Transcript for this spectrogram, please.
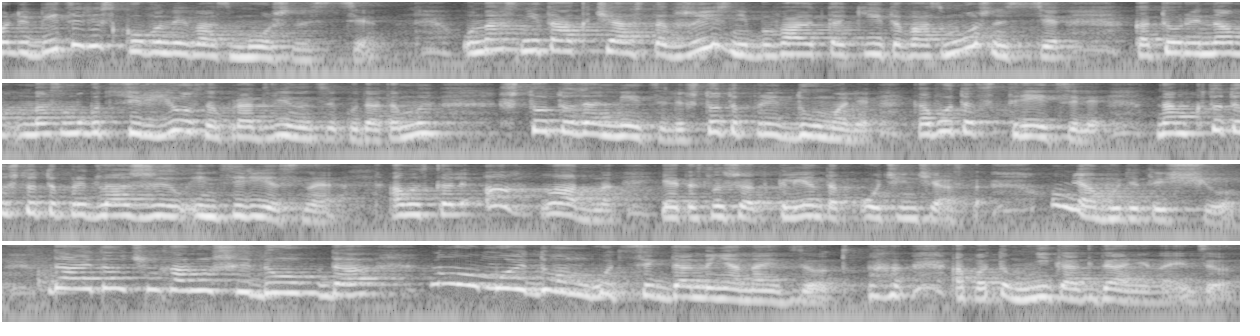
полюбите рискованные возможности. У нас не так часто в жизни бывают какие-то возможности, которые нам, нас могут серьезно продвинуться куда-то. Мы что-то заметили, что-то придумали, кого-то встретили, нам кто-то что-то предложил интересное, а мы сказали, а, ладно, я это слышу от клиентов очень часто, у меня будет еще. Да, это очень хороший дом, да, ну, мой дом будет всегда меня найдет, а потом никогда не найдет.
